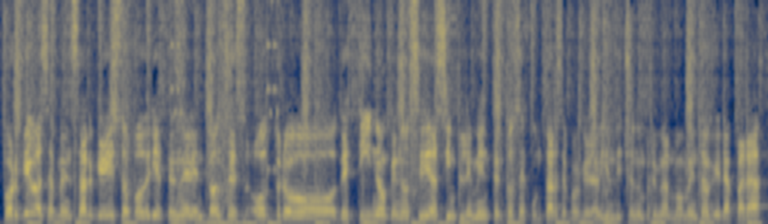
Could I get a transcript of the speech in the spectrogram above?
¿Por qué vas a pensar que eso podría tener entonces otro destino que no sea simplemente entonces juntarse? Porque le habían dicho en un primer momento que era para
